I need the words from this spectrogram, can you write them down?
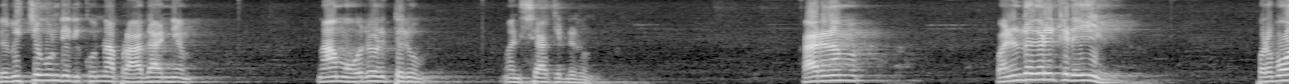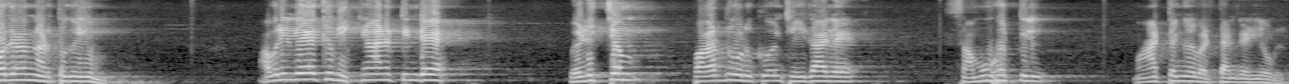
ലഭിച്ചുകൊണ്ടിരിക്കുന്ന പ്രാധാന്യം നാം ഓരോരുത്തരും മനസ്സിലാക്കേണ്ടതുണ്ട്. കാരണം വനിതകൾക്കിടയിൽ പ്രബോധനം നടത്തുകയും അവരിലേക്ക് വിജ്ഞാനത്തിന്റെ വെളിച്ചം പകർന്നു കൊടുക്കുകയും ചെയ്താലേ സമൂഹത്തിൽ മാറ്റങ്ങൾ വരുത്താൻ കഴിയുള്ളൂ.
